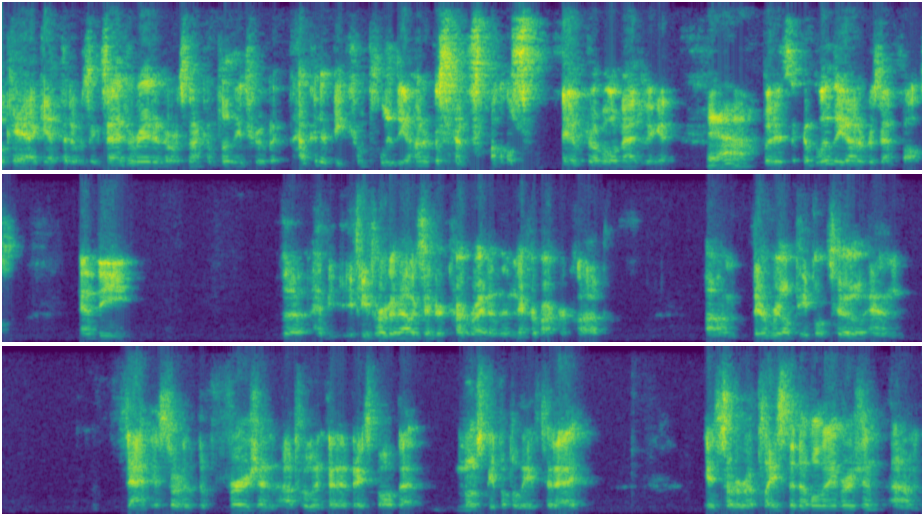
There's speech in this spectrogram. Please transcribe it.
okay, I get that it was exaggerated or it's not completely true, but how could it be completely 100% false? I have trouble imagining it. Yeah. But it's completely 100% false. And the, the have you, if you've heard of Alexander Cartwright and the Knickerbocker Club, um, they're real people too. And that is sort of the version of who invented baseball that most people believe today. It sort of replaced the Doubleday version. Um,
